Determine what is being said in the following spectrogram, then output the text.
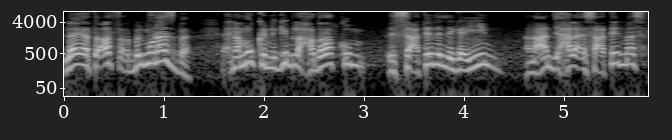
لا يتأثر. بالمناسبة إحنا ممكن نجيب لحضراتكم الساعتين اللي جايين أنا عندي حلقة ساعتين مثلا.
